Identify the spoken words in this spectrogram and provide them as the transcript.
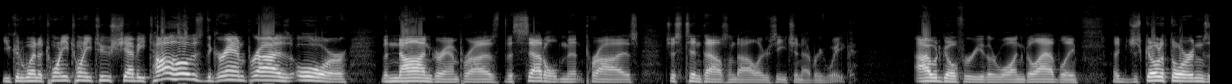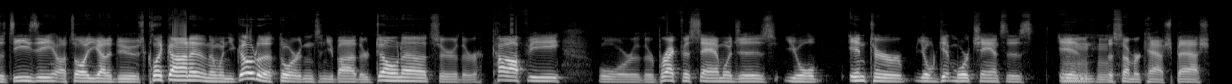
You could win a 2022 Chevy Tahoe as the grand prize or the non grand prize, the settlement prize, just $10,000 each and every week. I would go for either one gladly. Uh, just go to Thornton's. It's easy. That's all you got to do is click on it. And then when you go to the Thornton's and you buy their donuts or their coffee or their breakfast sandwiches, you'll enter, you'll get more chances in Mhm. the summer cash bash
